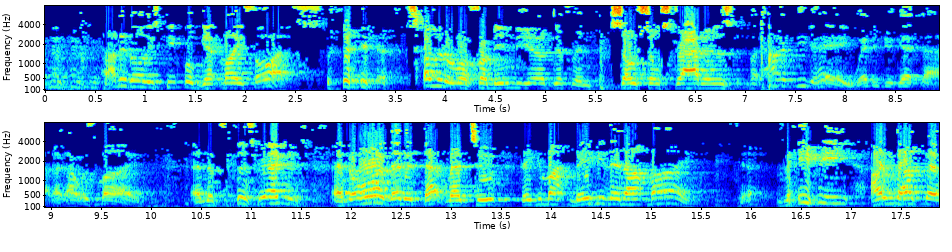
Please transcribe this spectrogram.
How did all these people get my thoughts? Some of them were from India, different social stratas. But how did you, hey, where did you get that? That was mine. And the reactions, and or then it, that led to, they might, maybe they're not mine. Yeah? Maybe I'm not the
